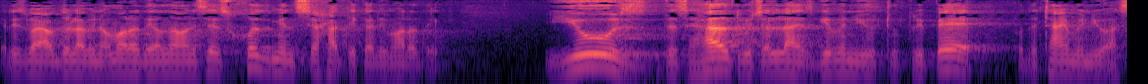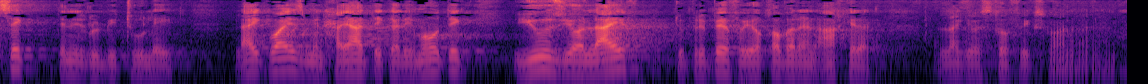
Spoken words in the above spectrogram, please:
That is why Abdullah bin Umar radiallahu anhu says, خُذْ مِنْ Use this health which Allah has given you to prepare for the time when you are sick, then it will be too late. Likewise, min حَيَاتِكَ Use your life to prepare for your qabr and akhirat. Allah give us tawfiq subhanahu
